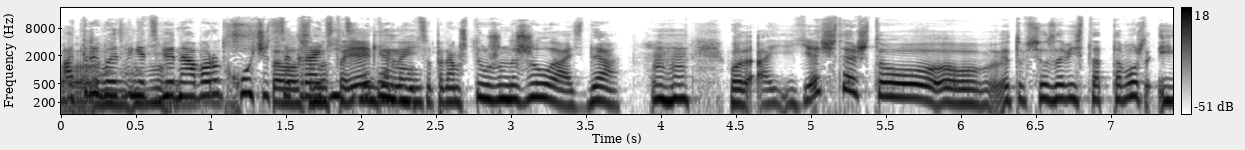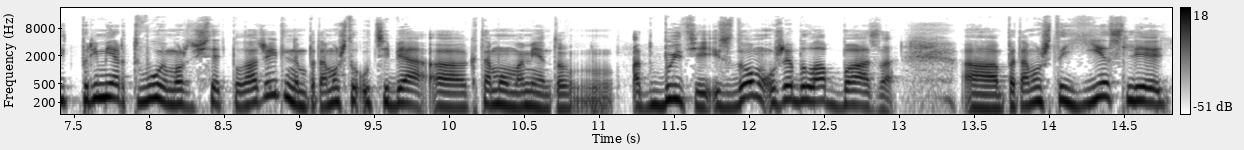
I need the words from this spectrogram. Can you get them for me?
Отрыва этого нет. Тебе, наоборот, хочется к родителям вернуться, потому что ты уже нажилась, да. Мгм. Вот. А я считаю, что э, это все зависит от того, что и пример твой можно считать положительным, потому что у тебя э, к тому моменту отбытия из дома уже была база. Потому что если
